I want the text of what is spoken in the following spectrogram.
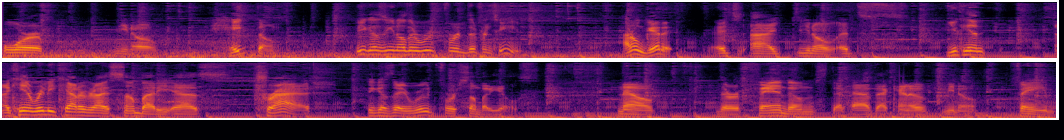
or, you know, hate them because you know they're root for a different team. I don't get it. It's I you know it's you can't I can't really categorize somebody as trash because they root for somebody else. Now there are fandoms that have that kind of you know fame.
